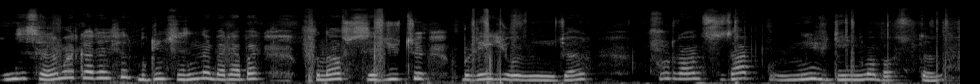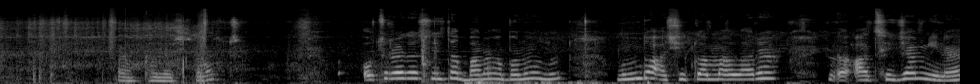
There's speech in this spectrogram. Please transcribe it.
Şimdi selam arkadaşlar. Bugün sizinle beraber FNAF Security Breach oynayacağız. Şuradan Start New Game'e bastım. Arkadaşlar. O sırada siz de bana abone olun. Bunu da açıklamalara atacağım yine.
